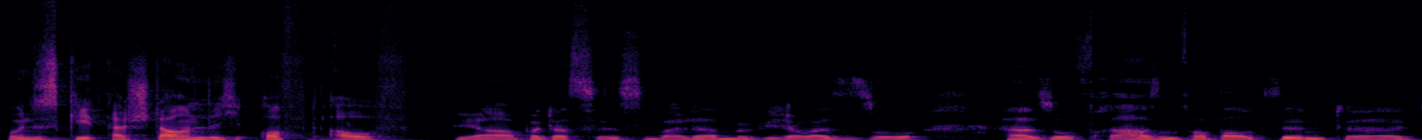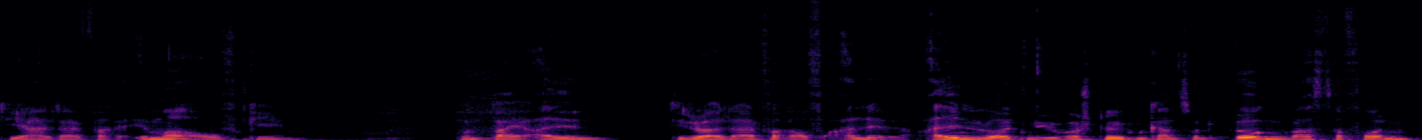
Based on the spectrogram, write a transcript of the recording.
Und es geht erstaunlich oft auf. Ja, aber das ist, weil da möglicherweise so, äh, so Phrasen verbaut sind, äh, die halt einfach immer aufgehen. Und bei allen. Die du halt einfach auf alle, allen Leuten überstülpen kannst und irgendwas davon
